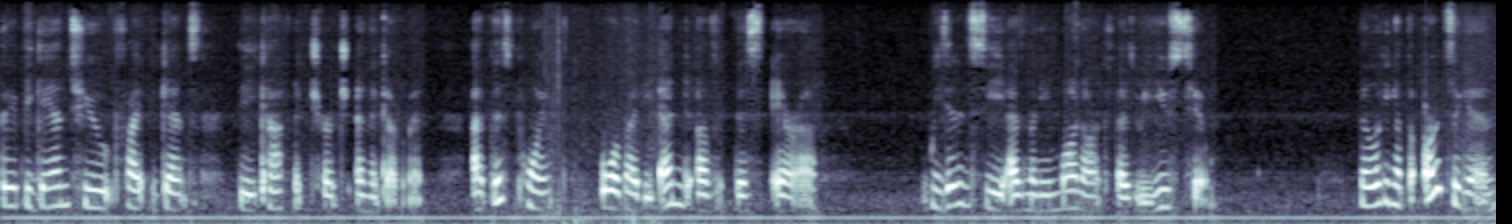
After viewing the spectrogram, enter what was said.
they began to fight against the Catholic Church and the government. At this point, or by the end of this era, we didn't see as many monarchs as we used to. Now, looking at the arts again,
